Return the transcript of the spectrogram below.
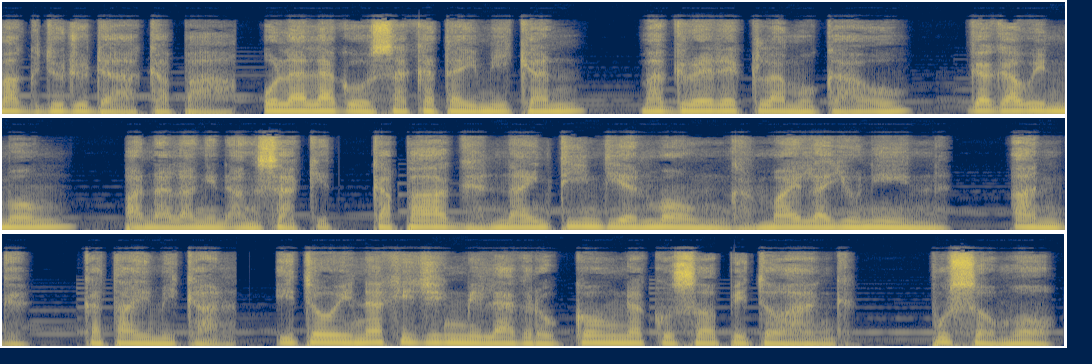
magdududa ka pa o lalago sa katahimikan, magrereklamo ka o gagawin mong panalangin ang sakit kapag naintindihan mong may layunin ang katahimikan. Ito'y nakijing milagro kung nakusap ito ang puso mo.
